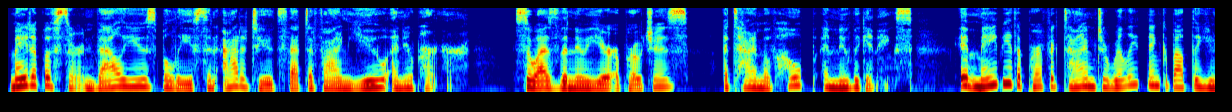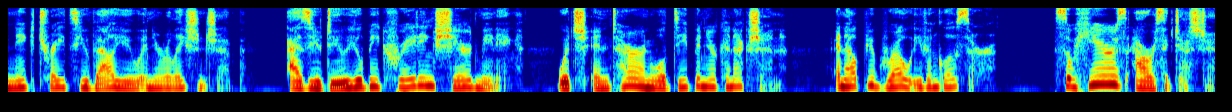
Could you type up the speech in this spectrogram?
made up of certain values, beliefs, and attitudes that define you and your partner. So, as the new year approaches, a time of hope and new beginnings, it may be the perfect time to really think about the unique traits you value in your relationship. As you do, you'll be creating shared meaning, which in turn will deepen your connection and help you grow even closer. So, here's our suggestion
